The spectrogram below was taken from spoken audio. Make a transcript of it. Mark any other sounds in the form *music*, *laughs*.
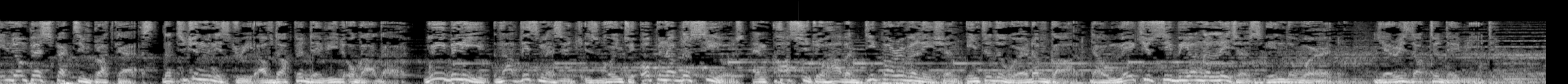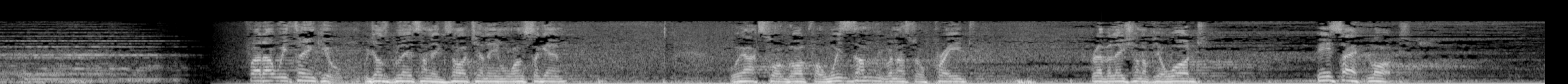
Kingdom Perspective broadcast, the teaching ministry of Dr. David Ogaga. We believe that this message is going to open up the seals and cause you to have a deeper revelation into the Word of God that will make you see beyond the letters in the Word. Here is Dr. David. Father, we thank you. We just bless and exalt your name once again. We ask for God for wisdom, even as we prayed, revelation of your word, insight, Lord,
